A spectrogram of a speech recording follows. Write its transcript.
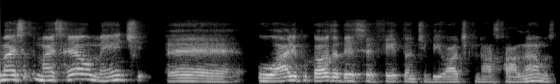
Mas, mas realmente, é, o alho, por causa desse efeito antibiótico que nós falamos,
